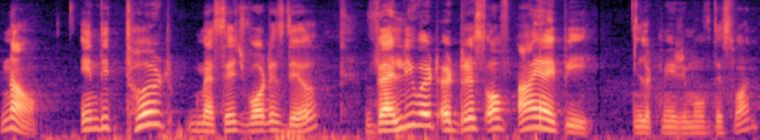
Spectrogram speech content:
Now in the third message what is there value at address of IIP let me remove this one.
